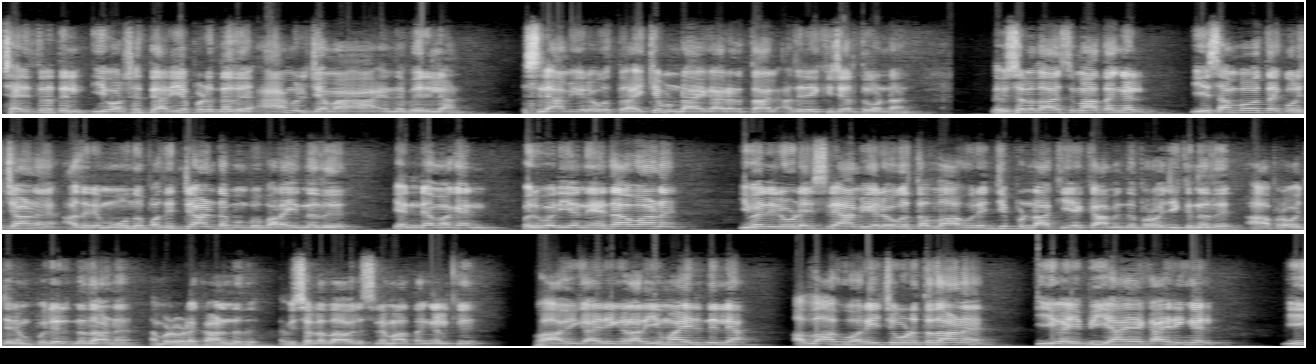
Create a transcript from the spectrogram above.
ചരിത്രത്തിൽ ഈ വർഷത്തെ അറിയപ്പെടുന്നത് ആമുൽ ജമാ എന്ന പേരിലാണ്. ഇസ്ലാമിക ലോകത്ത് ഐക്യമുണ്ടായ കാരണത്താൽ അതിലേക്ക് ചേർത്തുകൊണ്ടാണ്. നബിസ്വല്ലാസ്മാ തങ്ങൾ ഈ സംഭവത്തെക്കുറിച്ചാണ് അതിന് മൂന്ന് പതിറ്റാണ്ട് മുമ്പ് പറയുന്നത്. എന്റെ മകൻ ഒരു വലിയ നേതാവാണ്. ഇവനിലൂടെ ഇസ്ലാമിക ലോകത്ത് അള്ളാഹു രഞ്ജിപ്പുണ്ടാക്കിയേക്കാം എന്ന് പ്രവചിക്കുന്നത് ആ പ്രവചനം പുലരുന്നതാണ് നമ്മളിവിടെ കാണുന്നത്. നബി സല്ലാ അലുസ്ലമാ തങ്ങൾക്ക് ഭാവി കാര്യങ്ങൾ അറിയുമായിരുന്നില്ല. അള്ളാഹു അറിയിച്ചു കൊടുത്തതാണ് ഈ ഗൈബിയായ കാര്യങ്ങൾ. ഈ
